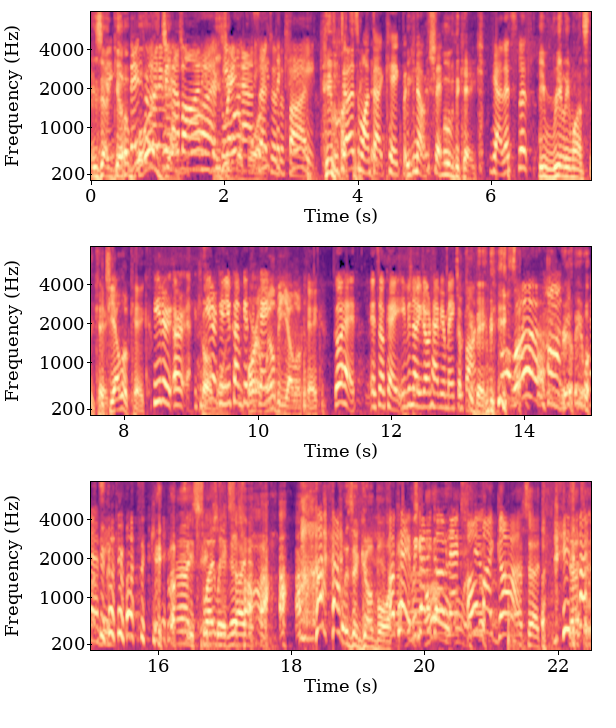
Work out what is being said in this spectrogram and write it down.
It rhymes. He's a Thank good you. Thanks for boy, letting me have on. He's He's a a great asset to the, the five. cake. He, does the want cake. that cake, but We, no, we should move the cake. Yeah, let's let's. He really wants the cake. It's yellow cake. Peter, or, Peter, boy. can you come get Or the cake? Or it will be yellow cake. Go ahead. It's okay, even though you don't have your makeup Okay, on. baby. Whoa. he really wants the He wants a cake. Ah, he's slightly excited. It was a good boy. Okay, we gotta go next. Oh my God. That's a. He's That's not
